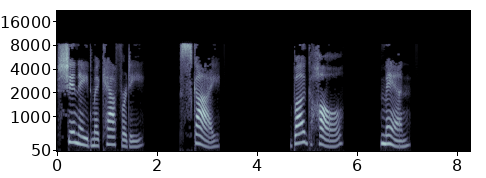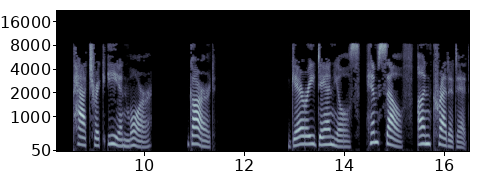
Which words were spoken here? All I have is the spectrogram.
Sinead McCafferty Skye Bug Hall Man Patrick Ian Moore Guard Gary Daniels, himself uncredited.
